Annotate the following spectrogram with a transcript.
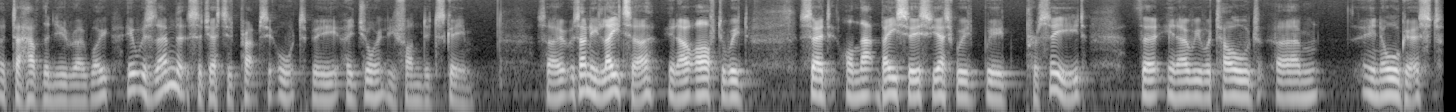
uh, to have the new roadway, it was them that suggested perhaps it ought to be a jointly funded scheme. So it was only later, you know, after we'd said on that basis, yes, we we proceed. That you know we were told um, in August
